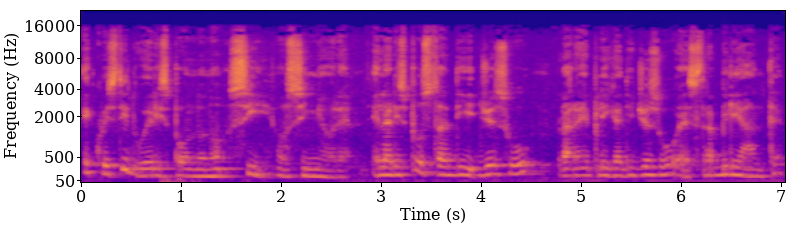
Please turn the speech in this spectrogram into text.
E questi due rispondono sì, o oh Signore. E la risposta di Gesù, la replica di Gesù è strabiliante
